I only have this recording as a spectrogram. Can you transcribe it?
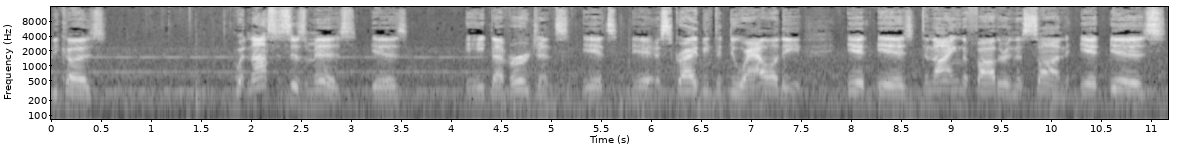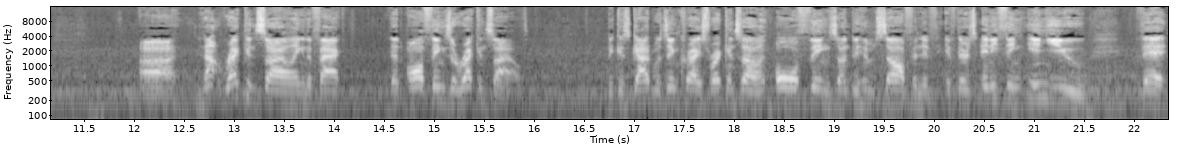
Because what Gnosticism is, is a divergence. It's ascribing to duality. It is denying the Father and the Son. It is uh, not reconciling the fact that all things are reconciled. Because God was in Christ reconciling all things unto himself. And if, if there's anything in you that,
